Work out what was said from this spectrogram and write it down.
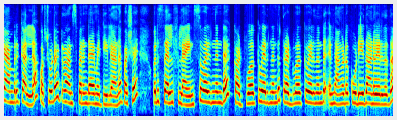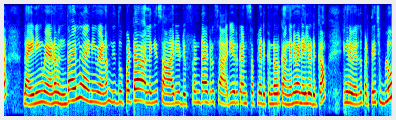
ക്യാമ്പ്രിക് അല്ല കുറച്ചുകൂടെ ട്രാൻസ്പെറന്റ് ആയ മെറ്റീരിയലാണ് പക്ഷേ ഒരു സെൽഫ് ലൈൻസ് വരുന്നുണ്ട് കട്ട് വർക്ക് വരുന്നുണ്ട് ത്രെഡ് വർക്ക് വരുന്നുണ്ട് എല്ലാം കൂടെ കൂടിയതാണ് വരുന്നത്. ലൈനിങ് വേണം എന്തായാലും ലൈനിങ് വേണം. ഈ ദുപ്പട്ട അല്ലെങ്കിൽ സാരി ഡിഫറെന്റ് ആയിട്ടൊരു സാരി ഒരു കൺസെപ്റ്റിൽ എടുക്കേണ്ടവർക്ക് അങ്ങനെ വേണമെങ്കിലും എടുക്കാം. ഇങ്ങനെ വരുന്നു. പ്രത്യേകിച്ച് ബ്ലൂ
